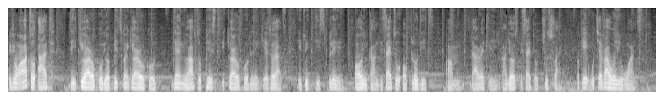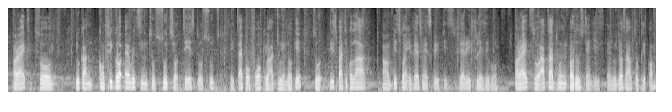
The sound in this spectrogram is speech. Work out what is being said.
if you want to add the qr code your bitcoin qr code then you have to paste the qr code link here so that it will display or you can decide to upload it um, directly. You can just decide to choose file okay? Whichever way you want all right so you can configure everything to suit your taste to suit the type of work you are doing okay so this particular um, bitcoin investment script is very flexible all right so after doing all those changes then you just have to click on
